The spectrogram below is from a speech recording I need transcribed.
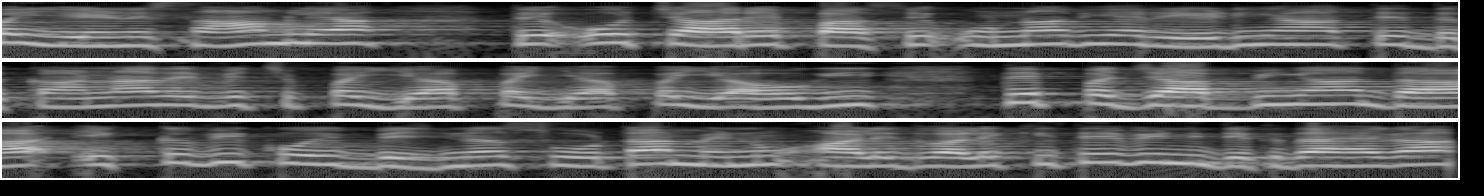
ਭਈਏ ਨੇ ਸਾਂਭ ਲਿਆ ਤੇ ਉਹ ਚਾਰੇ ਪਾਸੇ ਉਹਨਾਂ ਦੀਆਂ ਰੇੜੀਆਂ ਤੇ ਦੁਕਾਨਾਂ ਦੇ ਵਿੱਚ ਭਈਆ ਭਈਆ ਭਈਆ ਹੋ ਗਈ ਤੇ ਪੰਜਾਬੀਆਂ ਦਾ ਇੱਕ ਵੀ ਕੋਈ ਬਿਜ਼ਨਸ ਛੋਟਾ ਮੈਨੂੰ ਆਲੇ ਦੁਆਲੇ ਕਿਤੇ ਵੀ ਨਹੀਂ ਦਿਖਦਾ ਹੈਗਾ।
